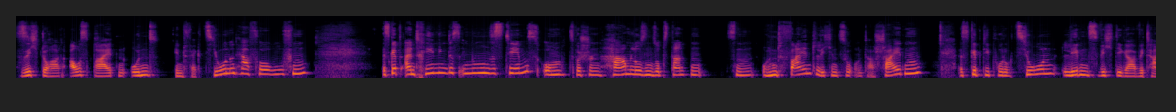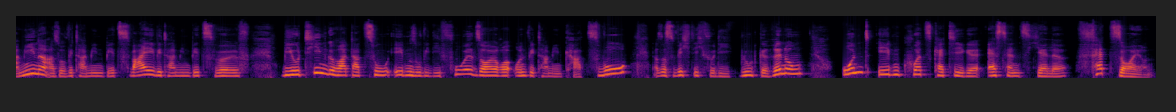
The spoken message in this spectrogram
sich dort ausbreiten und Infektionen hervorrufen. Es gibt ein Training des Immunsystems, um zwischen harmlosen Substanzen und feindlichen zu unterscheiden. Es gibt die Produktion lebenswichtiger Vitamine, also Vitamin B2, Vitamin B12. Biotin gehört dazu, ebenso wie die Folsäure und Vitamin K2. Das ist wichtig für die Blutgerinnung. Und eben kurzkettige essentielle Fettsäuren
